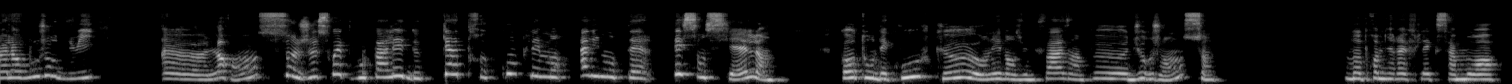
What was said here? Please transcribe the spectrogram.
alors aujourd'hui, euh, Laurence, je souhaite vous parler de quatre compléments alimentaires essentiels quand on découvre qu'on est dans une phase un peu d'urgence. Mon premier réflexe à moi,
